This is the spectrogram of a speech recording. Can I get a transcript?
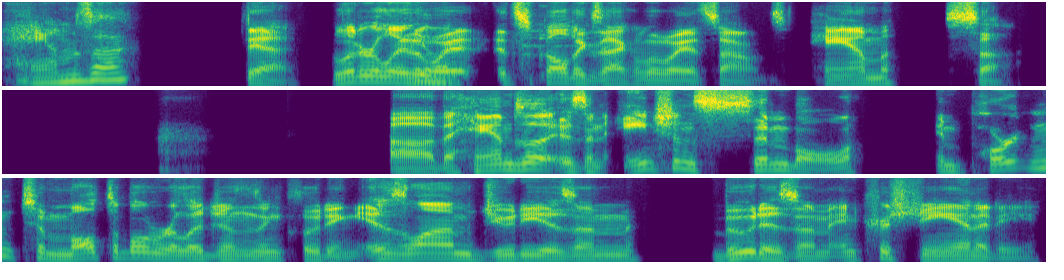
Hamza? Yeah, literally the way it's spelled exactly the way it sounds. Hamza. Uh, the Hamza is an ancient symbol important to multiple religions, including Islam, Judaism, Buddhism, and Christianity.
